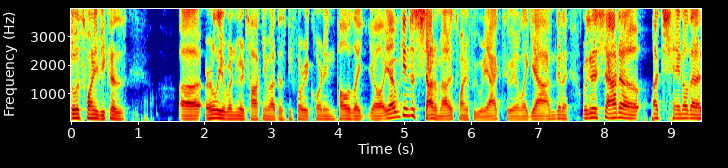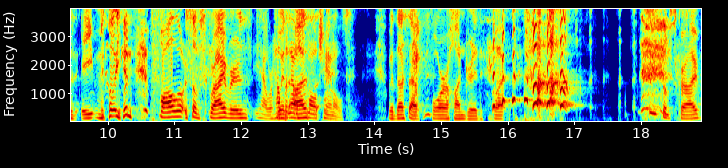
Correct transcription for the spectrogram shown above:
it was funny because uh, earlier when we were talking about this before recording, Paul was like, "Yo, yeah, we can just shout him out. It's fine if we react to it." I'm like, "Yeah, I'm gonna we're gonna shout out a channel that has eight million follow subscribers. Yeah, we're helping out us- small channels. with us at 400, but." Please subscribe.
